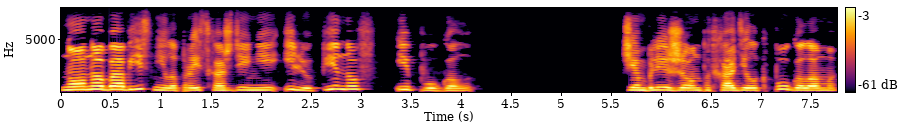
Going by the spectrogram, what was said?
но она бы объяснила происхождение и люпинов, и пугал. Чем ближе он подходил к пугалам,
